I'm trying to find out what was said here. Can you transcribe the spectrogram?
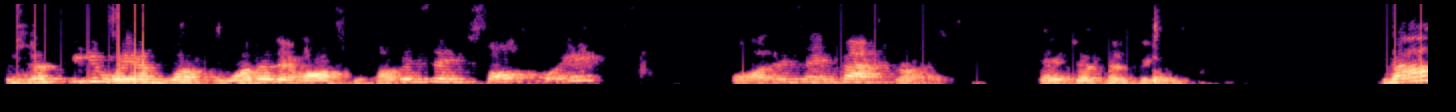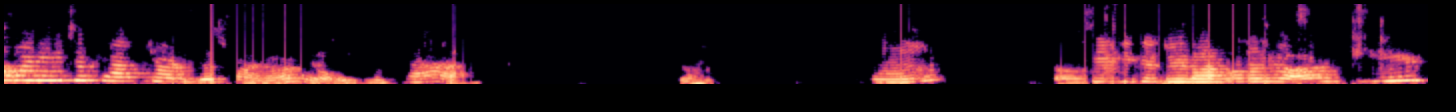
So just be aware of what, what are they asking. Are they saying solve for x? Or are they saying factorize? Okay, different things. Now we need to factorize this binomial if we can. Hmm? See if you can do that one on your own, please.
